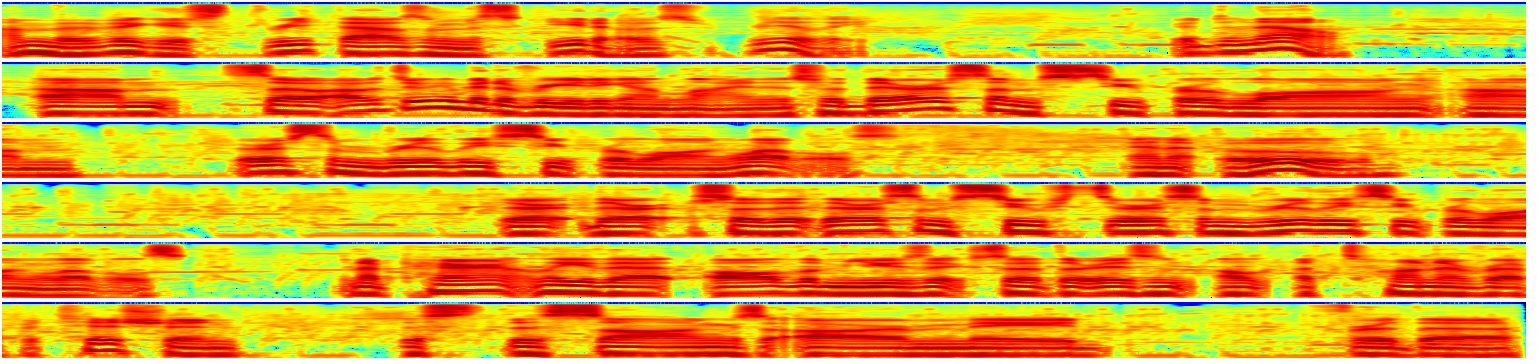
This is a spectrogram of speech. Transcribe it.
I'm as big as 3,000 mosquitoes. Really, good to know. Um, so I was doing a bit of reading online, and so there are some super long. Um, there are some really super long levels, and oh, there there so there are some there are some really super long levels, and apparently that all the music so that there isn't a, a ton of repetition. This the songs are made for the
